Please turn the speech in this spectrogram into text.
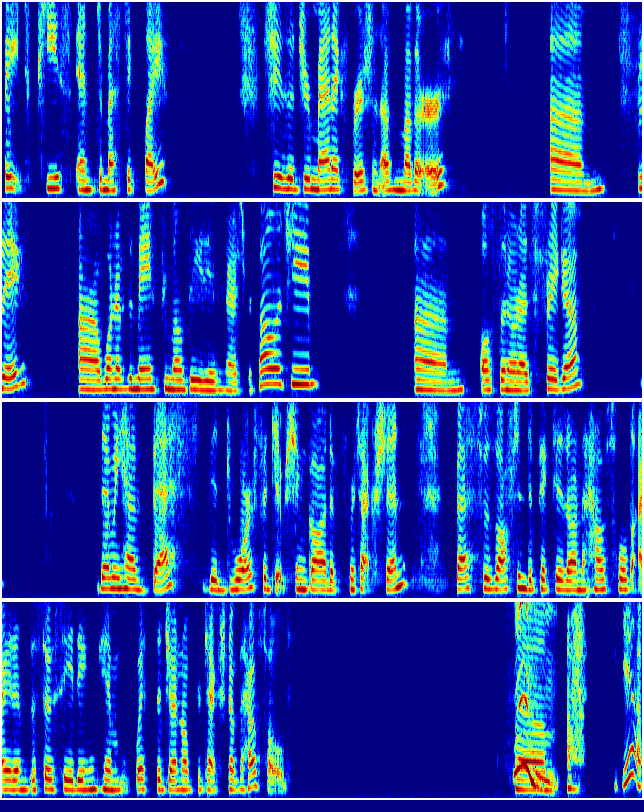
fate, peace, and domestic life. She is a Germanic version of Mother Earth. Um, Frigg, uh, one of the main female deities in Norse mythology, um, also known as Frigga. Then we have Bes, the dwarf Egyptian god of protection. Bes was often depicted on household items associating him with the general protection of the household. Um, ah, yeah.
